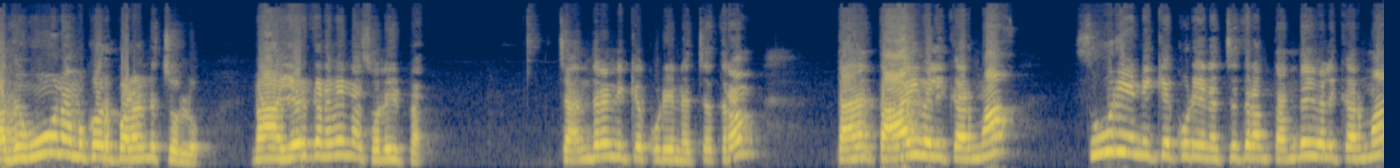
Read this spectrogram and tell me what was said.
அதுவும் நமக்கு ஒரு பலன்னு சொல்லும். நான் ஏற்கனவே நான் சொல்லியிருப்பேன். சந்திரன் நிற்கக்கூடிய நட்சத்திரம் த தாய் வழி கர்மா சூரியன் நிற்கக்கூடிய நட்சத்திரம் தந்தை வழி கர்மா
